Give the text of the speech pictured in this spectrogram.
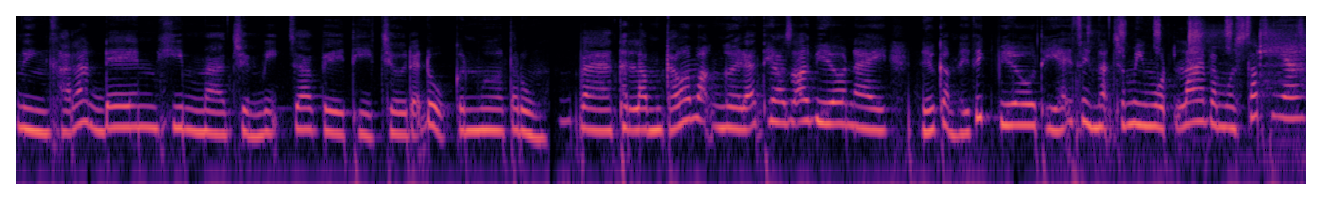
Mình khá là đen, khi mà chuẩn bị ra về thì trời đã đổ cơn mưa to đùng. Và thật lòng cảm ơn mọi người đã theo dõi video này. Nếu cảm thấy thích video thì hãy dành tặng cho mình một like và một sub nha.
